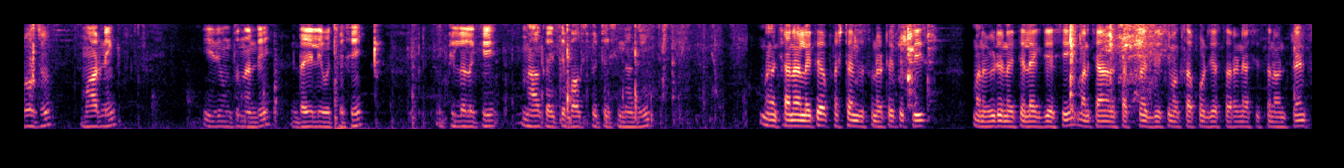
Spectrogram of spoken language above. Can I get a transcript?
రోజు మార్నింగ్ ఇది ఉంటుందండి. డైలీ వచ్చేసి పిల్లలకి నాకైతే బాక్స్ పెట్టేసిందండి. మన ఛానల్ అయితే ఫస్ట్ టైం చూస్తున్నట్టయితే ప్లీజ్ మన వీడియోని అయితే లైక్ చేసి మన ఛానల్ సబ్స్క్రైబ్ చేసి మాకు సపోర్ట్ చేస్తారని ఆశిస్తున్నాను ఫ్రెండ్స్.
